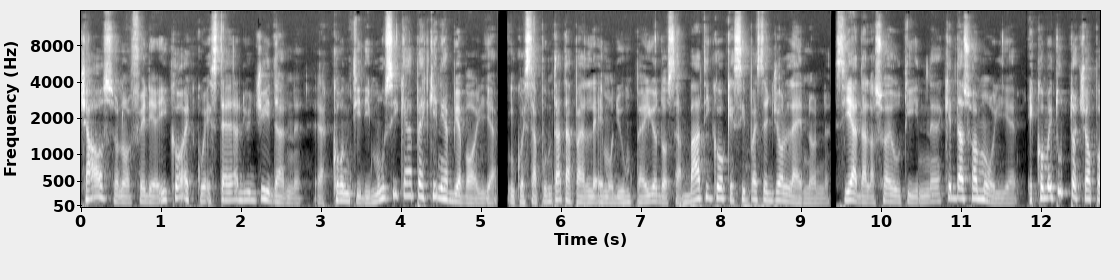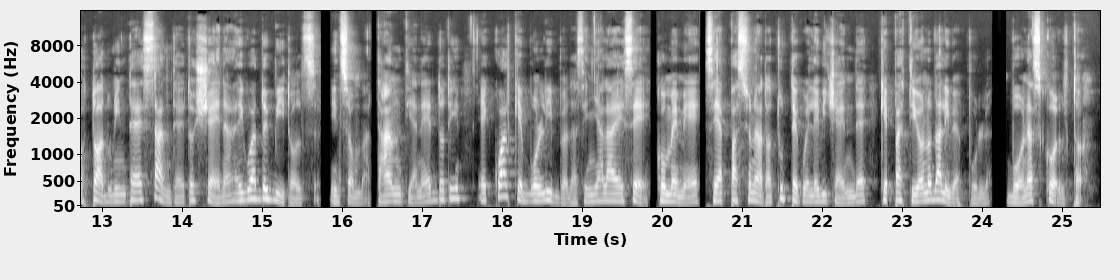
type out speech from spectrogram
Ciao, sono Federico e questa è Radio Gidan, racconti di musica per chi ne abbia voglia. In questa puntata parleremo di un periodo sabbatico che si prese John Lennon, sia dalla sua routine che da sua moglie, e come tutto ciò portò ad un'interessante retroscena riguardo i Beatles. Insomma, tanti aneddoti e qualche buon libro da segnalare se, come me, sei appassionato a tutte quelle vicende che partirono da Liverpool. Buon ascolto!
